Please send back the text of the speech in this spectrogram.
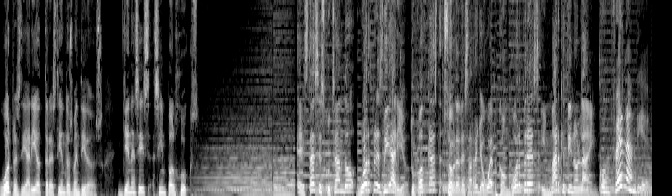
WordPress Diario 322. Genesis Simple Hooks. Estás escuchando WordPress Diario, tu podcast sobre desarrollo web con WordPress y marketing online. Con Fernand Diez.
